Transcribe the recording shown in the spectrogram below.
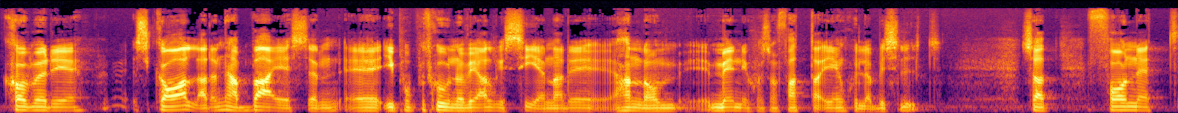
kommer det skala den här biasen eh, i proportioner vi aldrig ser när det handlar om människor som fattar enskilda beslut. Så att från ett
